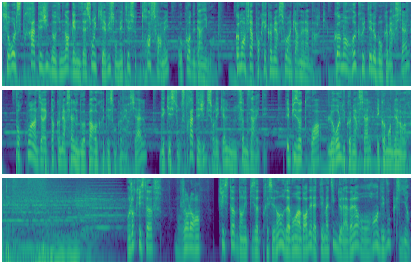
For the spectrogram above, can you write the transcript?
Ce rôle stratégique dans une organisation et qui a vu son métier se transformer au cours des derniers mois. Comment faire pour que les commerciaux incarnent la marque? Comment recruter le bon commercial? Pourquoi un directeur commercial ne doit pas recruter son commercial? Des questions stratégiques sur lesquelles nous nous sommes arrêtés. Épisode 3, le rôle du commercial et comment bien le recruter. Bonjour Christophe. Bonjour Laurent. Christophe, dans l'épisode précédent, nous avons abordé la thématique de la valeur au rendez-vous client.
